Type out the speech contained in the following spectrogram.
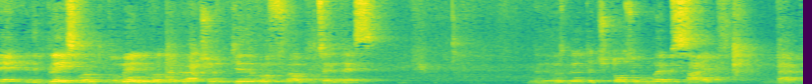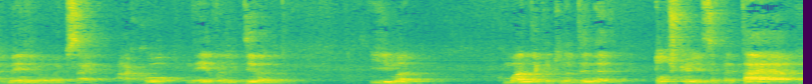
е replacement, променливата, която ще отиде в а, процент S. Нали разбирате, че този вебсайт, тая променлива вебсайт, ако не е валидирана и има команда като например точка или запетая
